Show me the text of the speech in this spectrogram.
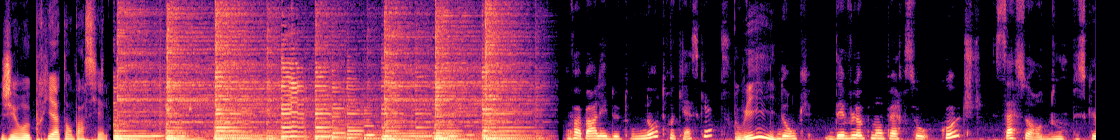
j'ai repris à temps partiel. On va parler de ton autre casquette. Oui. Donc, développement perso coach, ça sort d'où? Parce que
